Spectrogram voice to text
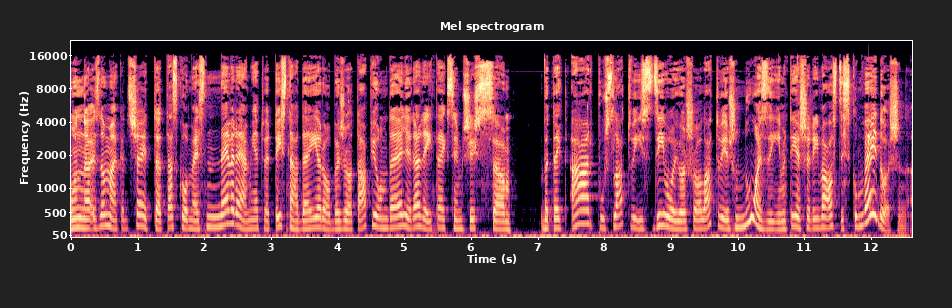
Un uh, es domāju, ka šeit uh, tas, ko mēs nevarējām ietvert izstādē ierobežot apjomu dēļ, ir arī, teiksim, šis. Um, var teikt, ārpus Latvijas dzīvojošo latviešu nozīme tieši arī valstiskuma veidošanā.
